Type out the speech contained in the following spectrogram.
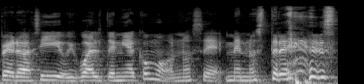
pero así igual tenía como, no sé, menos tres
